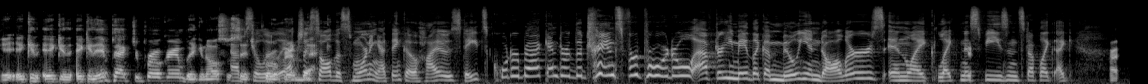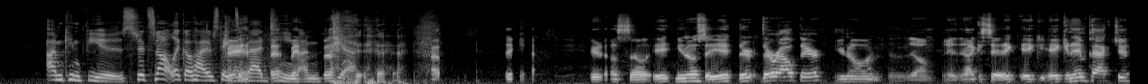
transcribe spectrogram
it, it can it can it can impact your program, but it can also set your Absolutely. I actually back. saw this morning. I think Ohio State's quarterback entered the transfer portal after he made like a million dollars in like likeness fees and stuff like like. Right. I'm confused. It's not like Ohio State's a bad team. man, I'm yeah. you know so it you know so it, they're they're out there you know and, um, and like i said it, it, it can impact you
